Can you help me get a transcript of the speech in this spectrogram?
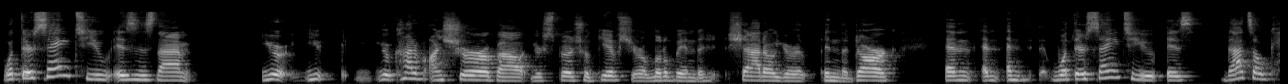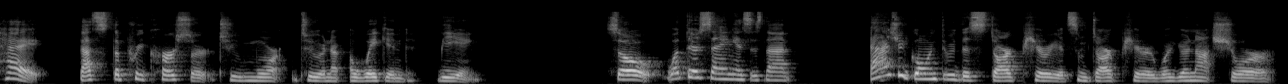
what they're saying to you is, is that you're you you're kind of unsure about your spiritual gifts. You're a little bit in the shadow, you're in the dark. And and and what they're saying to you is that's okay. That's the precursor to more to an awakened being. So what they're saying is is that as you're going through this dark period, some dark period where you're not sure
